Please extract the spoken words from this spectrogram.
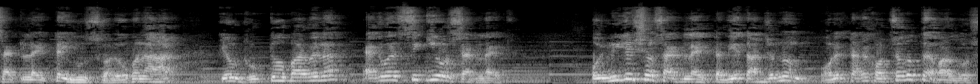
স্যাটেলাইটটা ইউজ করে। ওখানে আর কেউ ঢুকতেও পারবে না, একেবারে সিকিওর স্যাটেলাইট। ওই নিজস্ব স্যাটেলাইটটা দিয়ে তার জন্য অনেক টাকা খরচা করতে হয় ভারতবর্ষ।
